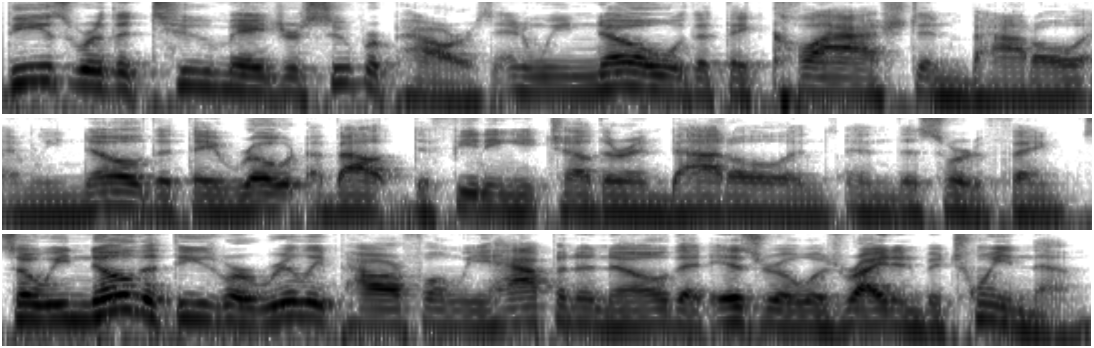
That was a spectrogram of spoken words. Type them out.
these were the two major superpowers, and we know that they clashed in battle, and we know that they wrote about defeating each other in battle and, and this sort of thing. So we know that these were really powerful, and we happen to know that Israel was right in between them.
